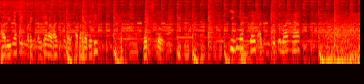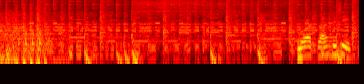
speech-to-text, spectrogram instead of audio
Hari ini aku merekomendasikan apa, apa saja sih? Let's go. Ingat guys, ada itu banyak. Buat transisi.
